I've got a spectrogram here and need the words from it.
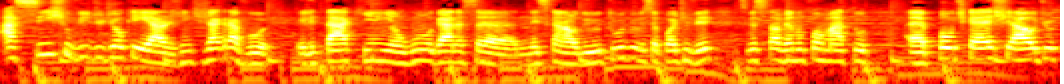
assiste o vídeo de OKR, a gente já gravou. Ele está aqui em algum lugar nessa, nesse canal do YouTube, você pode ver. Se você está vendo no formato é, podcast, áudio,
